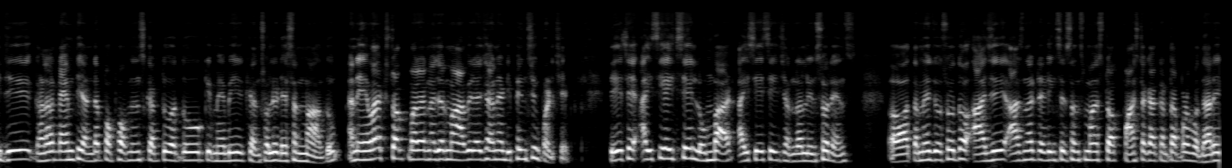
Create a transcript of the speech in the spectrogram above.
કે જે ઘણા ટાઈમથી અંડર પરફોર્મન્સ કરતું હતું, કે મે બી કન્સોલિડેશનમાં હતું. અને એવા સ્ટોક મારા નજરમાં આવી રહ્યા છે અને ડિફેન્સિવ પણ છે. તે છે ICICI Lombard ICICI general insurance તમે જોશો તો આજે, આજના ટ્રેડિંગ સેશન્સમાં સ્ટોક પાંચ ટકા કરતાં પણ વધારે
